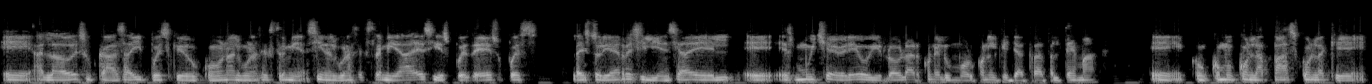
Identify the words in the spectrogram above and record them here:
eh, al lado de su casa y pues quedó con algunas extremidades, sin algunas extremidades y después de eso pues la historia de resiliencia de él eh, es muy chévere oírlo hablar con el humor con el que ya trata el tema, eh, con, como con la paz con la que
